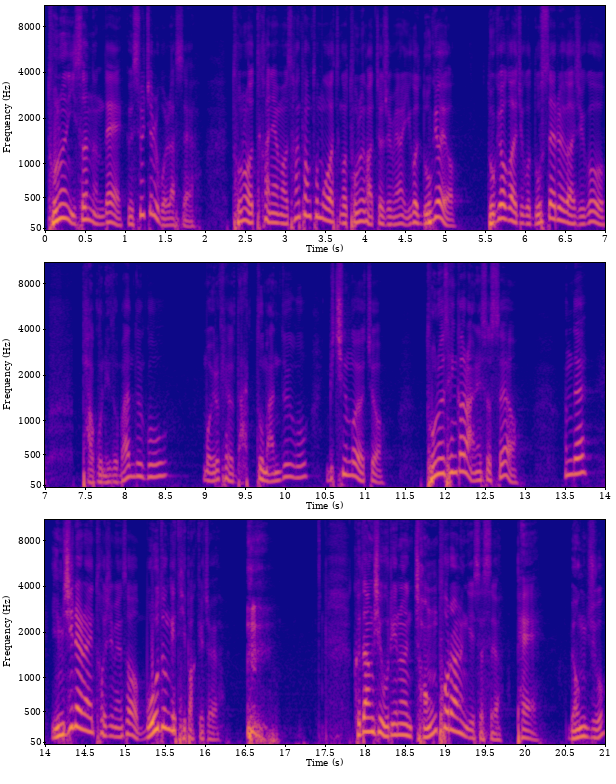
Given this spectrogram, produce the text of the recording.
돈은 있었는데 그 쓸 줄을 몰랐어요. 돈을 어떻게 하냐면 상평토모 같은 거 돈을 갖다 주면 이걸 녹여요. 녹여 가지고 노쇠를 가지고 바구니도 만들고 뭐 이렇게 해서 낫도 만들고 미치는 거였죠. 돈을 생각을 안 했었어요. 근데 임진왜란이 터지면서 모든 게 뒤바뀌어져요. 그 당시 우리는 정포라는 게 있었어요. 배, 명주.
